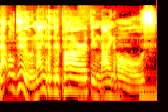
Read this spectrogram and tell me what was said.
that will do. Nine under par through nine holes.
